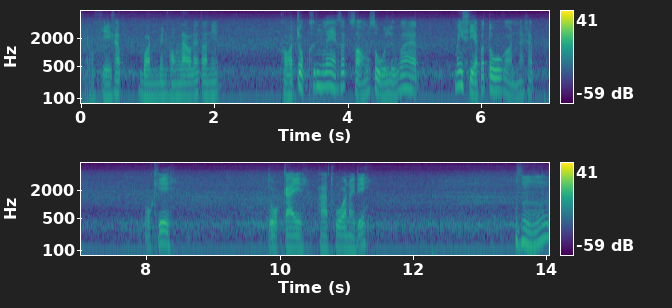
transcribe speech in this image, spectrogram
แต่โอเคครับบอลเป็นของเราแล้วตอนนี้ ขอจบครึ่งแรกสักสองศูนย์หรือว่าไม่เสียประตูก่อนนะครับ โอเค ตัวไกลพาทัวร์หน่อยดิหือ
